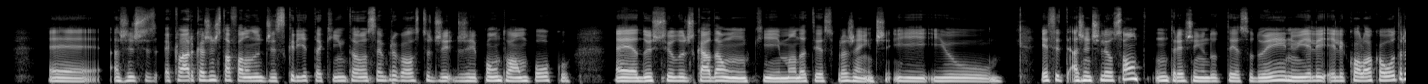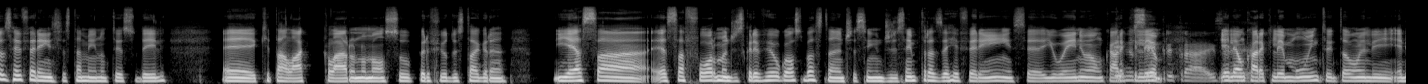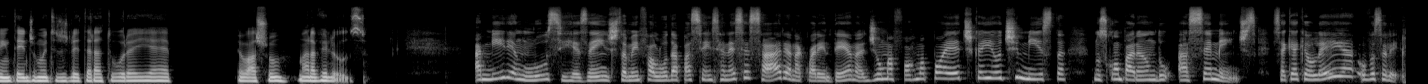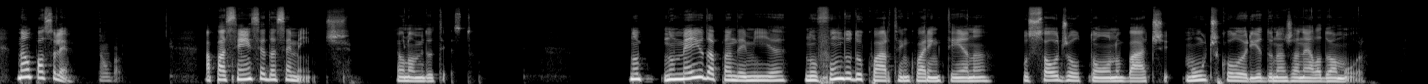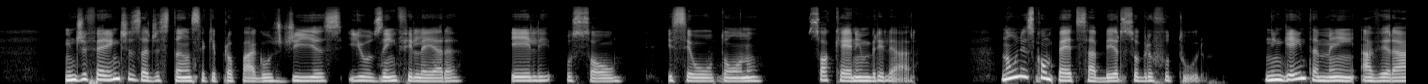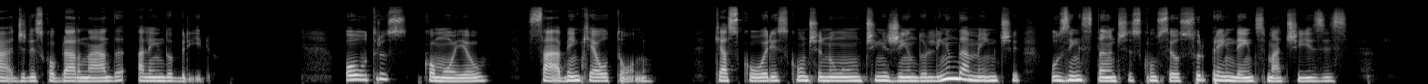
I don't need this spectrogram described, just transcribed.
É, a gente, é claro que a gente está falando de escrita aqui, então eu sempre gosto de, de pontuar um pouco é, do estilo de cada um que manda texto pra gente. E, e o, esse, a gente leu só um, um, trechinho do texto do Enio e ele, ele coloca outras referências também no texto dele, é, que tá lá, claro, no nosso perfil do Instagram. E essa, essa forma de escrever eu gosto bastante, assim, de sempre trazer referência. E o Enio é um cara Enio que lê. Traz. Ele é. é um cara que lê muito, então ele, ele entende muito de literatura e é eu acho maravilhoso. A Miriam Lucy Rezende também falou da paciência necessária na quarentena de uma forma poética e otimista, nos comparando às sementes. Você quer que eu leia ou você lê? Não, posso ler. Então vamos. A paciência da semente é o nome do texto. No, no meio da pandemia, no fundo do quarto em quarentena, o sol de outono bate multicolorido na janela do amor. Indiferentes à distância que propaga os dias e os enfilera, ele, o sol, e seu outono só querem brilhar. Não lhes compete saber sobre o futuro. Ninguém também haverá de lhes cobrar nada além do brilho. Outros, como eu, sabem que é outono, que as cores continuam tingindo lindamente os instantes com seus surpreendentes matizes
